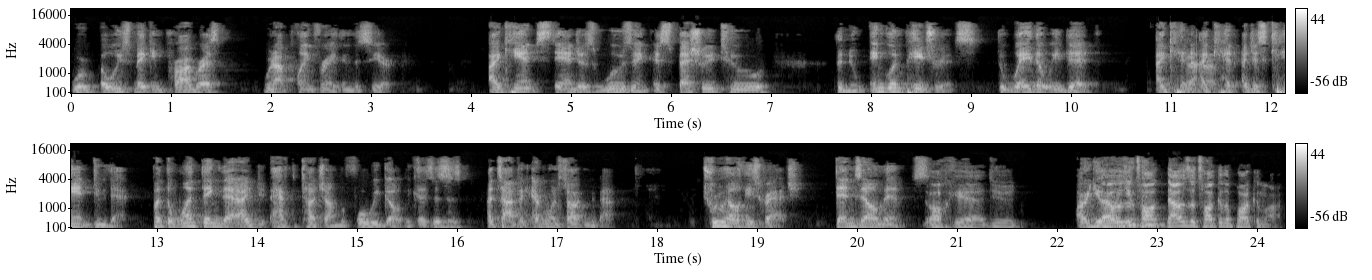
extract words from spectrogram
we're at least making progress. We're not playing for anything this year. I can't stand just losing, especially to the New England Patriots, the way that we did. I can, Yeah, I can, I just can't do that. But the one thing that I do have to touch on before we go, because this is a topic everyone's talking about, true healthy scratch, Denzel Mims. oh yeah, dude, Are you? that are was you the talk. That was the talk of the parking lot.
